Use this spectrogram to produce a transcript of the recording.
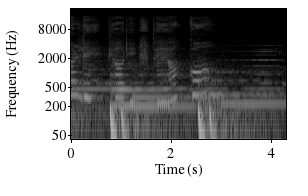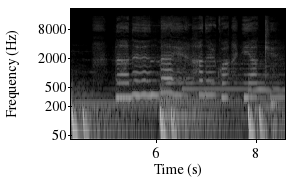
멀리 별이 되었고 나는 매일 하늘과 약길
